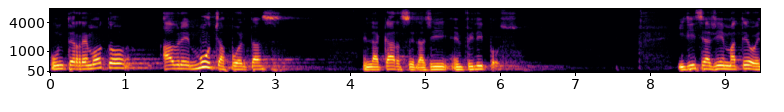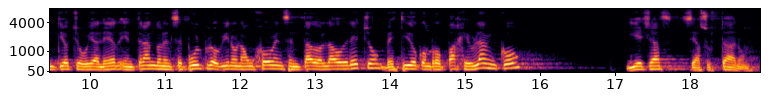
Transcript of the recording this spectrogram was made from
un terremoto abre muchas puertas en la cárcel allí en Filipos. Y dice allí en Mateo 28, voy a leer, entrando en el sepulcro vieron a un joven sentado al lado derecho, vestido con ropaje blanco, y ellas se asustaron.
